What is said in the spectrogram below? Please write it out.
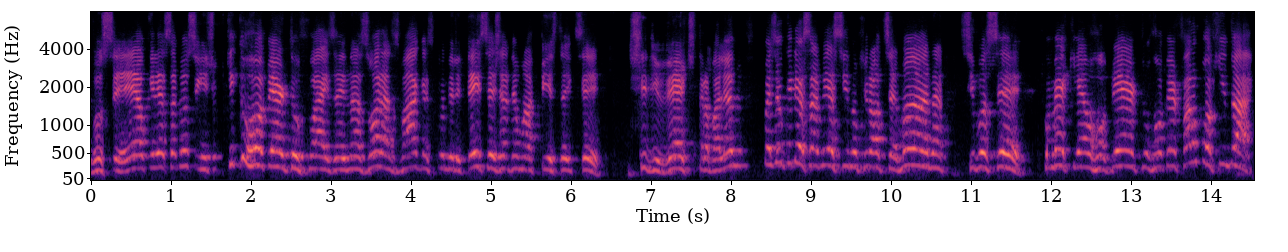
você é. Eu queria saber o seguinte: o que, que o Roberto faz aí nas horas vagas, quando ele tem? Você já deu uma pista aí que você se diverte trabalhando, mas eu queria saber assim no final de semana, se você, como é que é o Roberto? Roberto, fala um pouquinho da,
